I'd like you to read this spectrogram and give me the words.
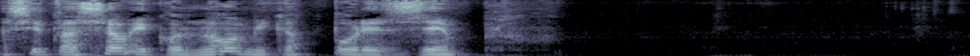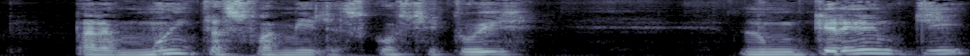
A situação econômica, por exemplo, para muitas famílias constitui num grande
